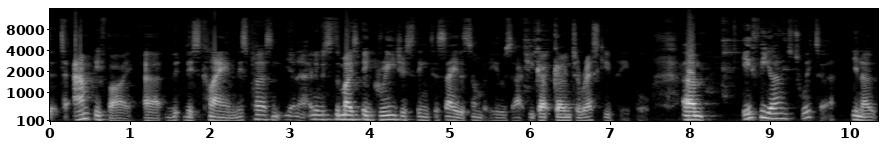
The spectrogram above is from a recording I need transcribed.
To, to amplify uh, th- this claim, and this person, you know, and it was the most egregious thing to say to somebody who was actually go- going to rescue people. Um, if he owns Twitter, you know,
